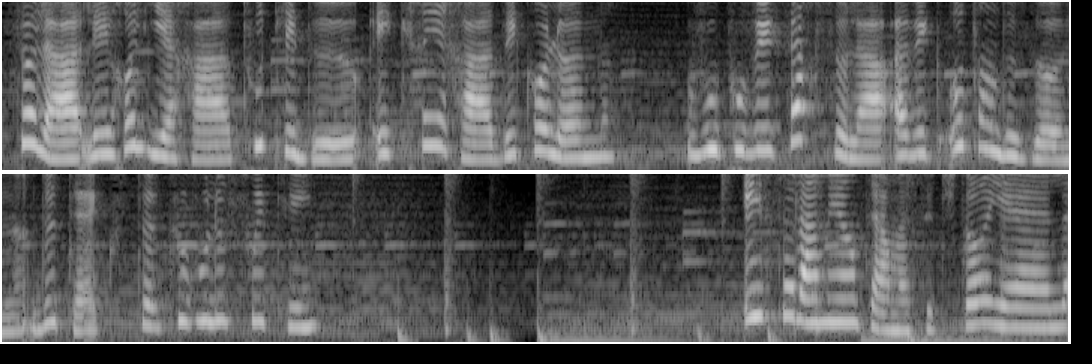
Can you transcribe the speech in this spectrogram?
Cela les reliera toutes les deux et créera des colonnes. Vous pouvez faire cela avec autant de zones de texte que vous le souhaitez. Et cela met un terme à ce tutoriel.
